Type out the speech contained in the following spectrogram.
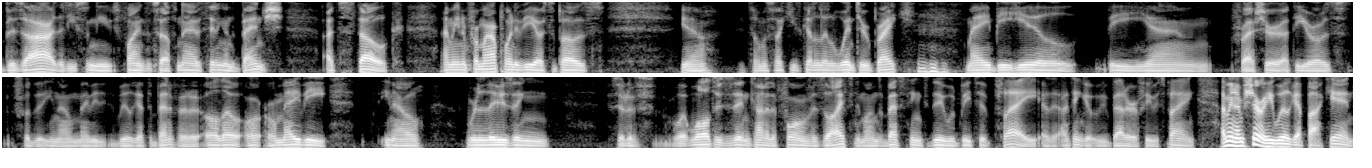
bizarre that he suddenly finds himself now sitting on the bench at Stoke. I mean, from our point of view, I suppose, you know, it's almost like he's got a little winter break. maybe he'll be um, fresher at the Euros for the, you know, maybe we'll get the benefit of it. Although, or, or maybe, you know, we're losing sort of what Walters is in kind of the form of his life at the moment. The best thing to do would be to play. I- I think it would be better if he was playing. I mean, I'm sure he will get back in.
